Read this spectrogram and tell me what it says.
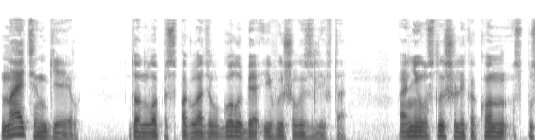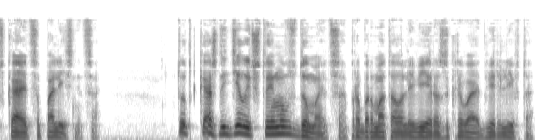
«Найтингейл». Дон Лопес погладил голубя и вышел из лифта. Они услышали, как он спускается по лестнице. «Тут каждый делает, что ему вздумается», — пробормотал Оливейра, закрывая дверь лифта.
